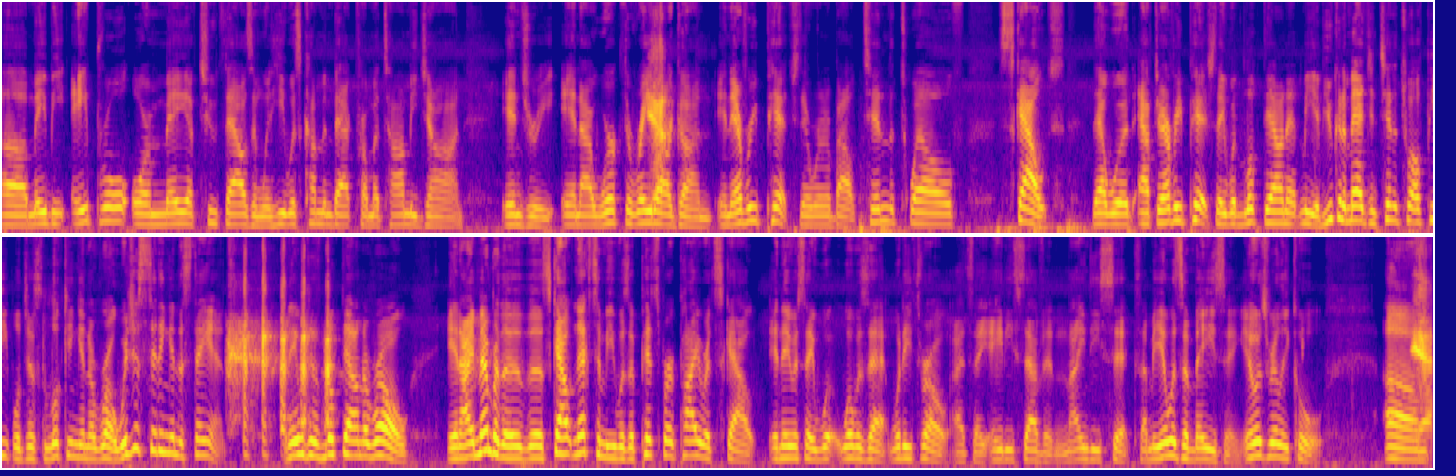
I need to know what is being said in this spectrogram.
uh, maybe April or May of 2000 when he was coming back from a Tommy John injury, and I worked the radar Yeah. gun. In every pitch, there were about 10 to 12 scouts that would, after every pitch, they would look down at me. If you can imagine 10 to 12 people just looking in a row, we're just sitting in the stands, and they would just look down the row. And I remember the the scout next to me was a Pittsburgh Pirates scout, and they would say, "What what was that? What did he throw?" I'd say 87, 96. I mean, it was amazing. It was really cool. Um, Yeah.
